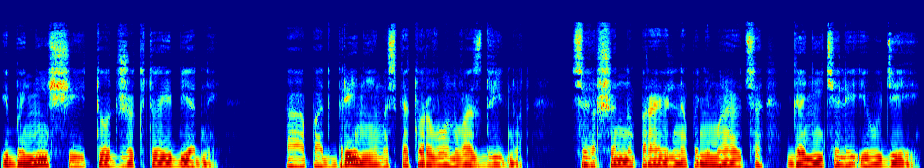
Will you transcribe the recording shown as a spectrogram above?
ибо нищий тот же, кто и бедный, а под брением, из которого он воздвигнут, совершенно правильно понимаются гонители иудеи,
